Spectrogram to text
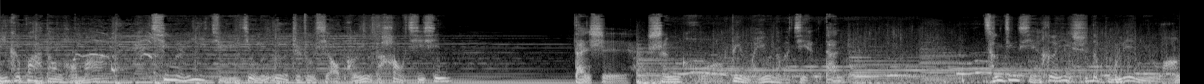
一个霸道老妈，轻而易举就能遏制住小朋友的好奇心。但是生活并没有那么简单。曾经显赫一时的捕猎女王，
